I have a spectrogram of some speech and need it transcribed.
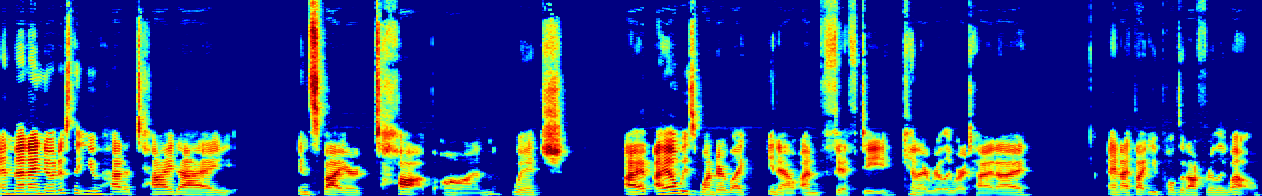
And then I noticed that you had a tie dye inspired top on, which I I always wonder, like, you know, I'm 50. Can I really wear tie dye? And I thought you pulled it off really well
